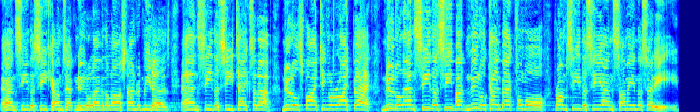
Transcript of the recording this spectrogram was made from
And See the Sea comes at Noodle over the last hundred meters, and See the Sea takes it up. Noodle's fighting right back. Noodle and See the Sea, but Noodle came back for more from See the Sea and Summer in the City.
